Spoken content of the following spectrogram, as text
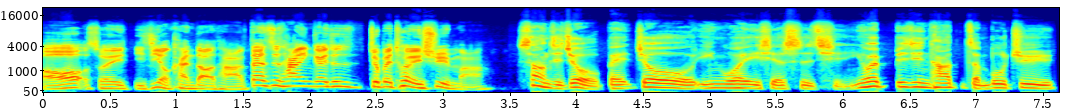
哦，所以已经有看到他，但是他应该就是就被退训嘛。上集就有被，就因为一些事情，因为毕竟他整部剧，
